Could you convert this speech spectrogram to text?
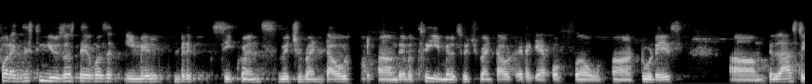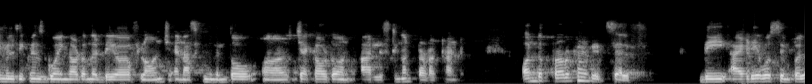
for existing users, there was an email drip sequence which went out. Um, there were three emails which went out at a gap of uh, uh, two days um, the last email sequence going out on the day of launch and asking them to uh, check out on our listing on Product Hunt. On the Product Hunt itself, the idea was simple.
